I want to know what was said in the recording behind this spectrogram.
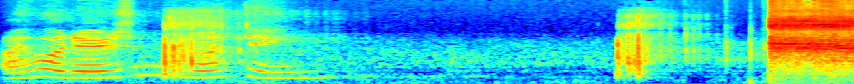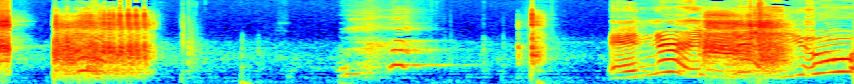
I hope there's nothing. Ender, is that you?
